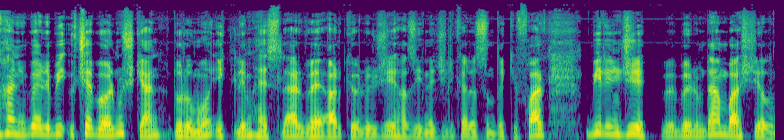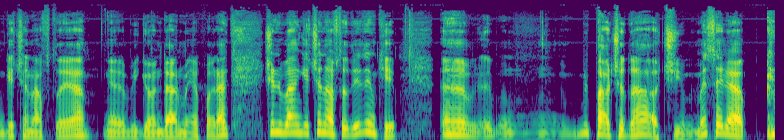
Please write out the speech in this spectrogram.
hani böyle bir üçe bölmüşken durumu iklim, HES'ler ve arkeoloji, hazinecilik arasındaki fark birinci bölümde yerden başlayalım. Geçen haftaya e, bir gönderme yaparak. Şimdi ben geçen hafta dedim ki e, bir parça daha açayım. Mesela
